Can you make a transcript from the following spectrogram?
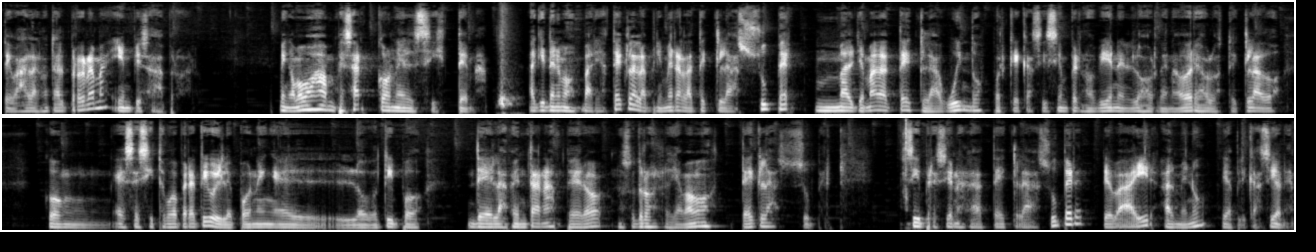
te vas a las notas del programa y empiezas a probar. Venga, vamos a empezar con el sistema. Aquí tenemos varias teclas. La primera, la tecla Super, mal llamada tecla Windows, porque casi siempre nos vienen los ordenadores o los teclados con ese sistema operativo y le ponen el logotipo de las ventanas, pero nosotros lo llamamos tecla Super. Si presionas la tecla Super, te va a ir al menú de aplicaciones.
